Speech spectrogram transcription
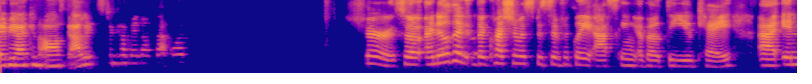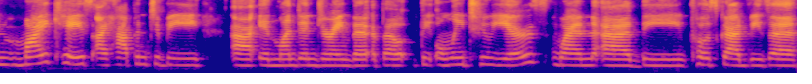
maybe I can ask Alex to come in on that one Sure. So I know that the question was specifically asking about the UK. Uh, in my case, I happen to be uh, in London during the about the only two years when uh, the postgrad visa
